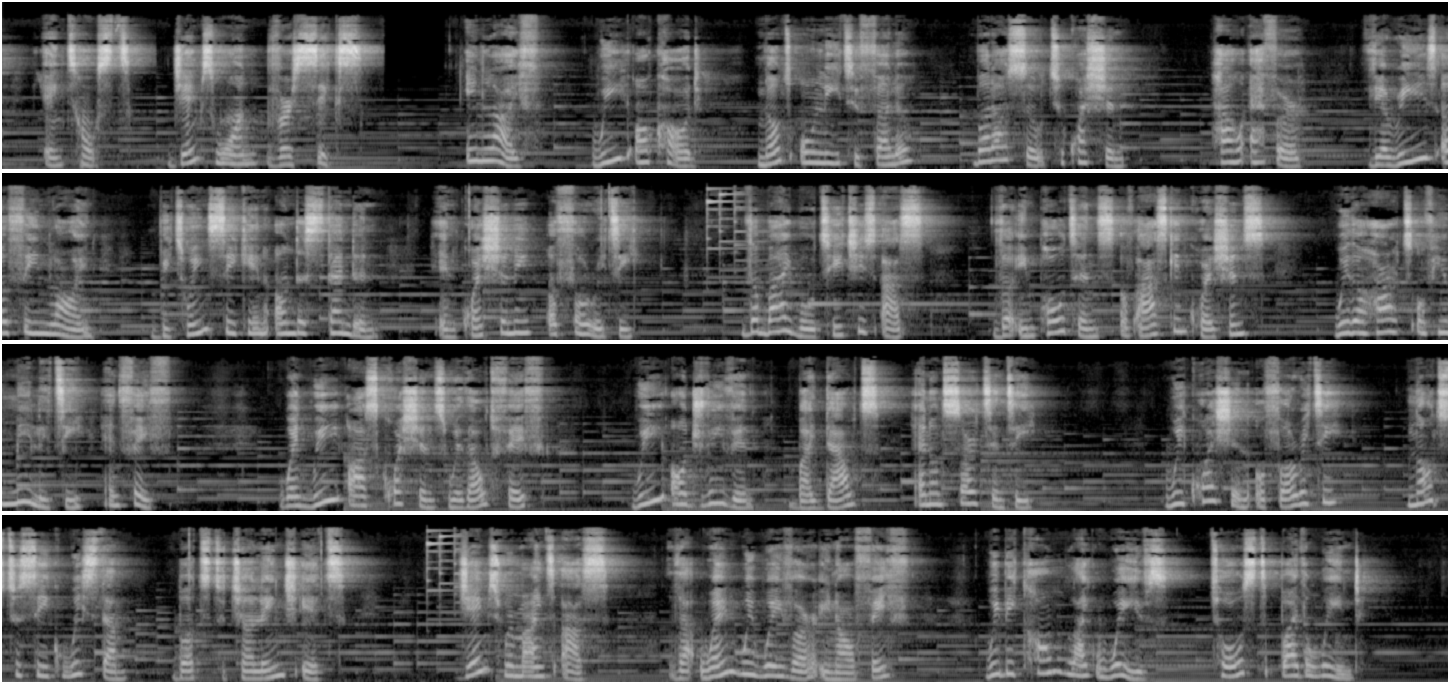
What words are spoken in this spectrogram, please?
and tossed. James 1 verse 6. In life, we are called not only to follow, but also to question. However, there is a thin line between seeking understanding and questioning authority. The Bible teaches us the importance of asking questions with a heart of humility and faith. When we ask questions without faith, we are driven by doubts and uncertainty. We question authority not to seek wisdom, but to challenge it. James reminds us that when we waver in our faith, we become like waves tossed by the wind,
